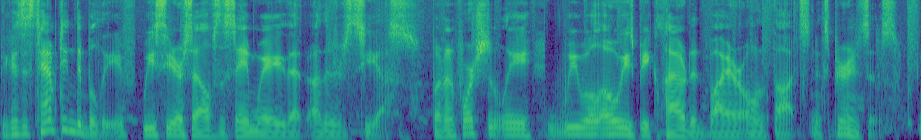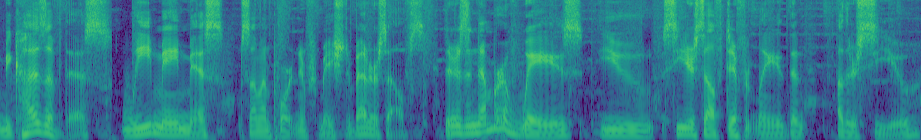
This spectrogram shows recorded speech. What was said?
because it's tempting to believe we see ourselves the same way that others see us. But unfortunately, we will always be clouded by our own thoughts and experiences. Because of this, we may miss some important information about ourselves. There's a number of ways you see yourself differently than others see you.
